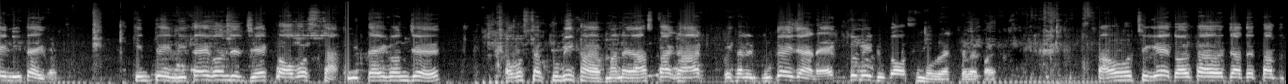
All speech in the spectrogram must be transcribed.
এই নিতাইগঞ্জ। কিন্তু এই নিতাইগঞ্জের যে একটা অবস্থা, নিতাইগঞ্জে অবস্থা খুবই খারাপ। মানে রাস্তাঘাট এখানে ঢুকাই যায় না, একদমই ঢুকা অসম্ভব একটা ব্যাপার। তাও হচ্ছে গিয়ে দরকার যাদের তাদের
